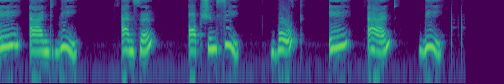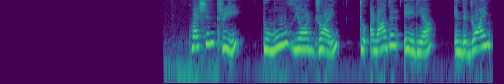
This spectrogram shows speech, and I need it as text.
A and B. Answer option C both A and B. Question 3. To move your drawing to another area in the drawing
